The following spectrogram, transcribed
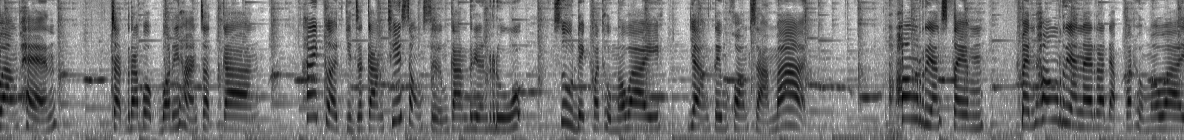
วางแผน จัดระบบบริหารจัดการ ให้เกิดกิจกรรมที่ส่งเสริมการเรียนรู้ สู่เด็กปฐมวัย อย่างเต็มความสามารถ ห้องเรียน STEM เป็นห้องเรียนในระดับปฐมวัย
